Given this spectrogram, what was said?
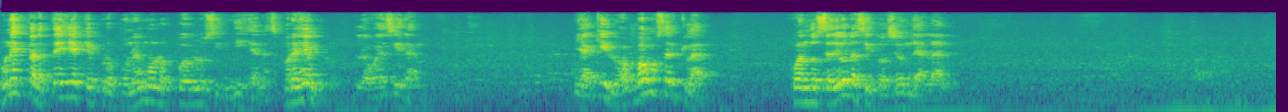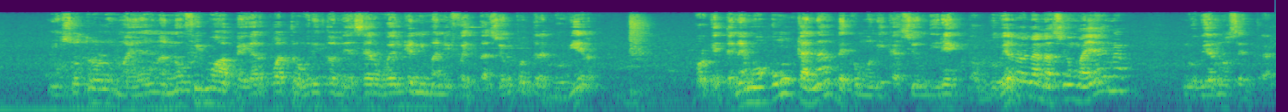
una estrategia que proponemos los pueblos indígenas. Por ejemplo, le voy a decir algo. Y aquí lo vamos a ser claros. Cuando se dio la situación de Alal, nosotros los mayanas no fuimos a pegar cuatro gritos ni hacer huelga ni manifestación contra el gobierno, porque tenemos un canal de comunicación directo, el gobierno de la nación mayana, el gobierno central.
